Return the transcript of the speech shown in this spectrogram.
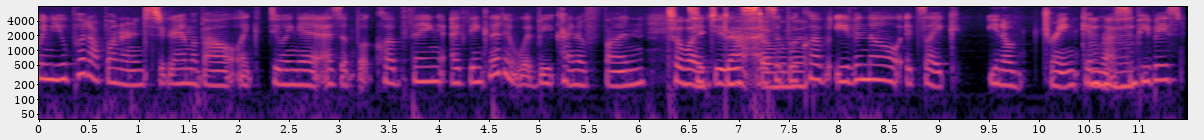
When you put up on our Instagram about like doing it as a book club thing, I think that it would be kind of fun to like to do, do that as a book club, even though it's like you know, drink and mm-hmm. recipe based,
